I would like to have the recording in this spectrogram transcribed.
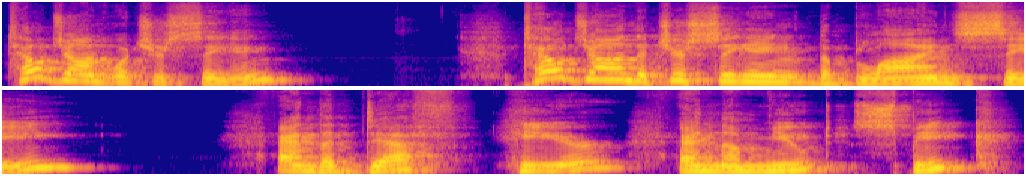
Tell John what you're seeing. Tell John that you're seeing the blind see and the deaf hear, and the mute speak,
